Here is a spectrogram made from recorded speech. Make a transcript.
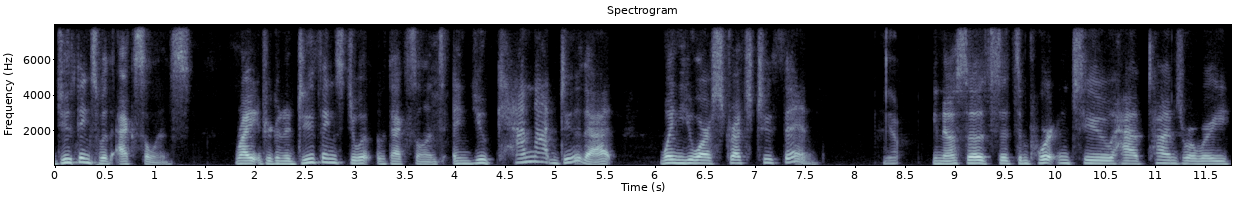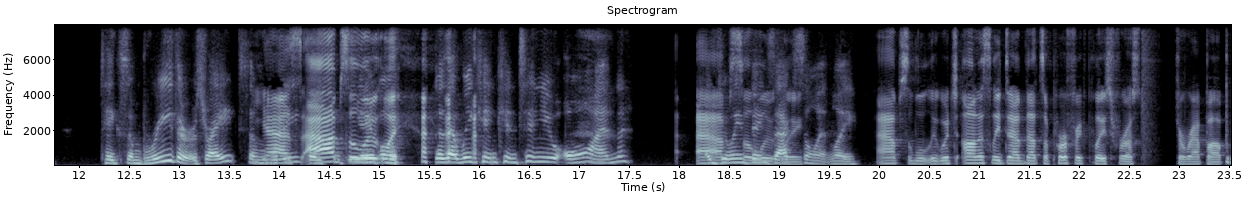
do things with excellence right? If you're going to do things do it with excellence. And you cannot do that when you are stretched too thin. Yep. You know so it's it's important to have times where we take some breathers right? Some yes absolutely. so that we can continue on doing things excellently. Absolutely. Which honestly deb that's a perfect place for us to wrap up.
